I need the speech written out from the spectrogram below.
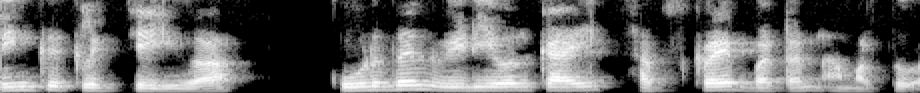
ലിങ്ക് ക്ലിക്ക് ചെയ്യുക. കൂടുതൽ വീഡിയോകൾക്കായി സബ്സ്ക്രൈബ് ബട്ടൺ അമർത്തുക.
